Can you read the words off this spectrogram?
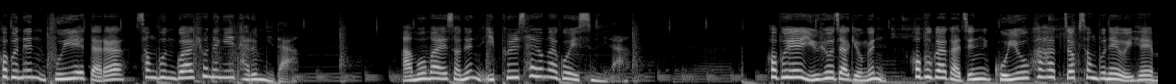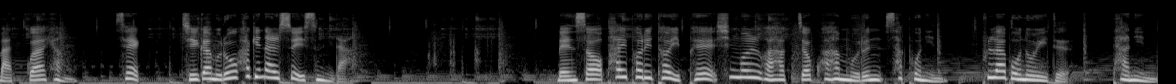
허브는 부위에 따라 성분과 효능이 다릅니다. 아모마에서는 잎을 사용하고 있습니다. 허브의 유효작용은 허브가 가진 고유 화학적 성분에 의해 맛과 향, 색, 질감으로 확인할 수 있습니다. Mentha piperita 잎의 식물화학적 화합물은 사포닌, 플라보노이드, 타닌,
